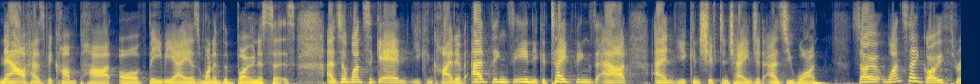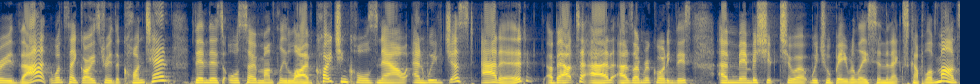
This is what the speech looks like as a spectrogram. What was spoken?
now has become part of BBA as one of the bonuses. And so, once again, you can kind of add things in, you could take things out, and you can shift and change it as you want. So once they go through that, once they go through the content, then there's also monthly live coaching calls now. And we've just added, about to add, as I'm recording this, a membership to it, which will be released in the next couple of months,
